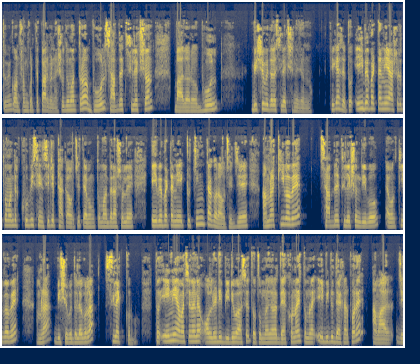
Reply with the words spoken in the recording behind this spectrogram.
তুমি কনফার্ম করতে পারবে না। শুধুমাত্র ভুল সাবজেক্ট সিলেকশন বা ধরো ভুল বিশ্ববিদ্যালয় সিলেকশনের জন্য। ঠিক আছে? তো এই ব্যাপারটা নিয়ে আসলে তোমাদের খুবই সেন্সিটিভ থাকা উচিত এবং তোমাদের আসলে এই ব্যাপারটা নিয়ে একটু চিন্তা করা উচিত যে আমরা কীভাবে সাবজেক্ট সিলেকশন দিব এবং কীভাবে আমরা বিশ্ববিদ্যালয়গুলা সিলেক্ট করব। তো এই নিয়ে আমার চ্যানেলে অলরেডি ভিডিও আছে, তো তোমরা যারা দেখো নাই, তোমরা এই ভিডিও দেখার পরে আমার যে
